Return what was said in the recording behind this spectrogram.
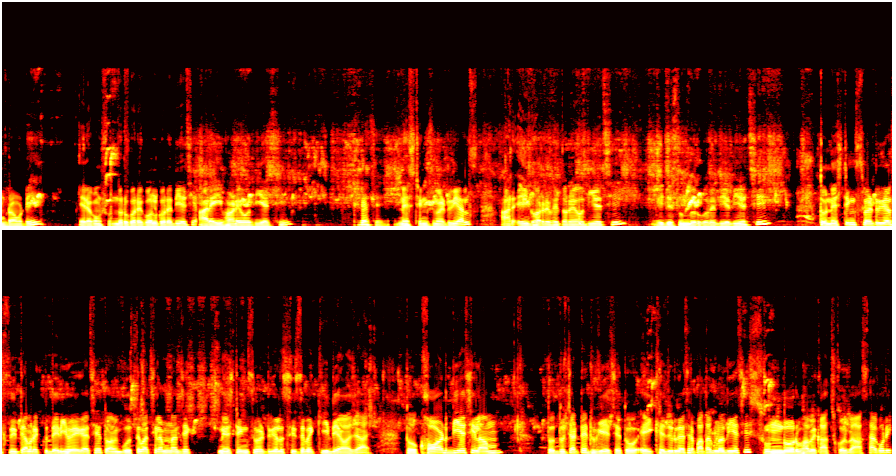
মোটামুটি এরকম সুন্দর করে গোল করে দিয়েছি, আর এই ভাঁড়েও দিয়েছি, ঠিক আছে? নেস্টিংস ম্যাটেরিয়ালস আর এই ঘরের ভেতরেও দিয়েছি, এই যে সুন্দর করে দিয়ে দিয়েছি। তো নেস্টিংস ম্যাটেরিয়ালস দিতে আমার একটু দেরি হয়ে গেছে, তো আমি বুঝতে পারছিলাম না যে নেস্টিংস ম্যাটেরিয়ালস হিসেবে কি দেওয়া যায়। তো খড় দিয়েছিলাম তো দু চারটে ঢুকিয়েছে। তো এই খেজুর গাছের পাতাগুলো দিয়েছি, সুন্দরভাবে কাজ করবে, আশা করি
